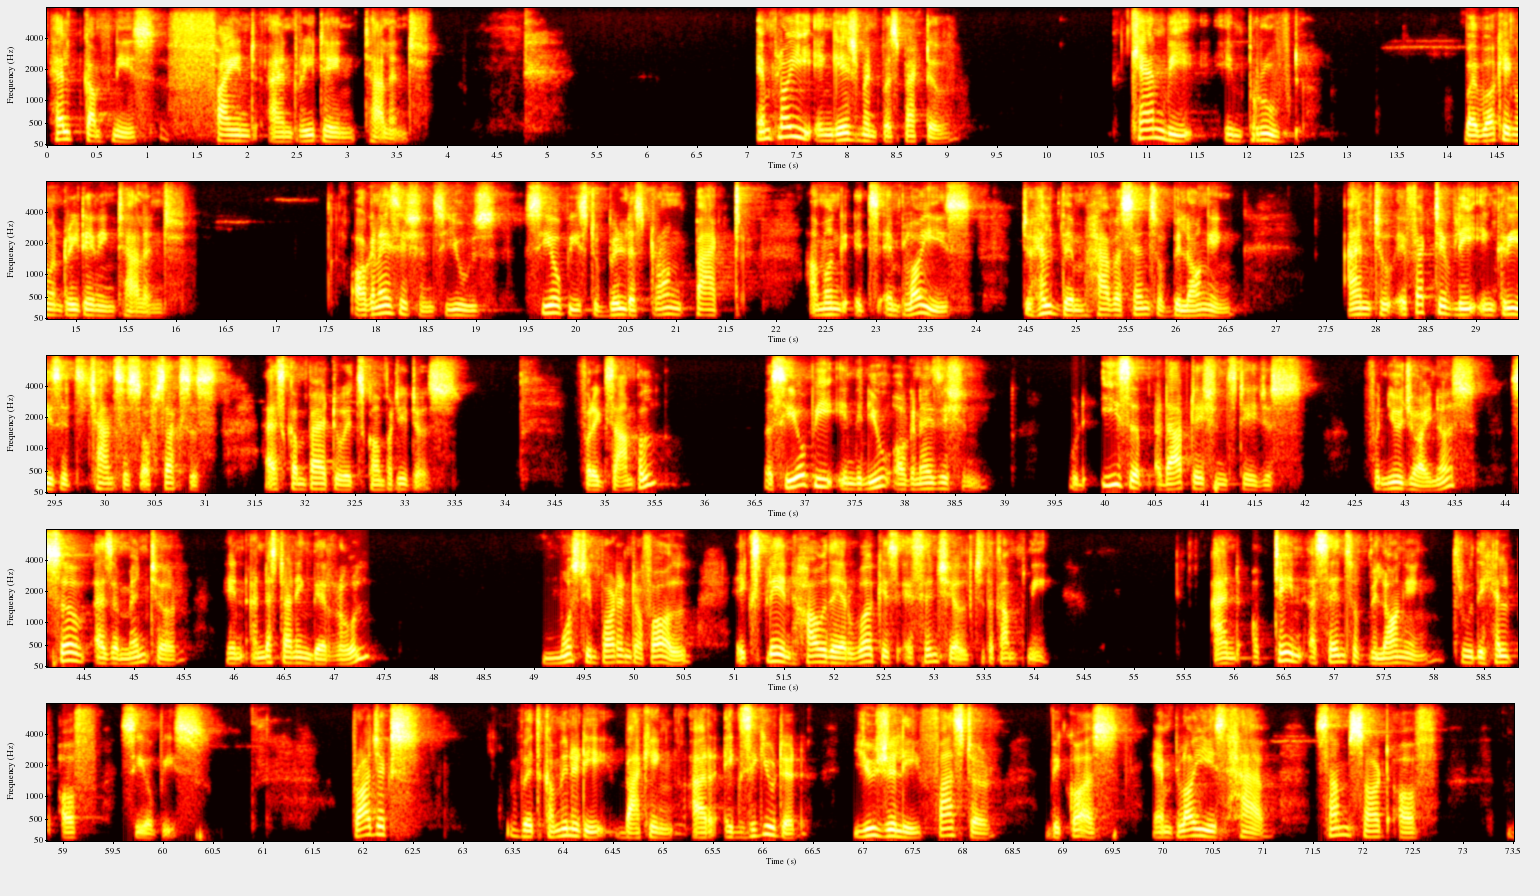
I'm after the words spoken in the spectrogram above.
help companies find and retain talent. Employee engagement perspective can be improved by working on retaining talent. Organizations use COPs to build a strong pact among its employees to help them have a sense of belonging and to effectively increase its chances of success as compared to its competitors. For example, a COP in the new organization would ease up adaptation stages for new joiners, serve as a mentor in understanding their role, most important of all, explain how their work is essential to the company and obtain a sense of belonging through the help of COPs. Projects with community backing are executed usually faster because employees have some sort of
